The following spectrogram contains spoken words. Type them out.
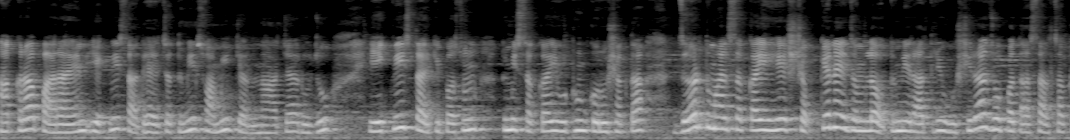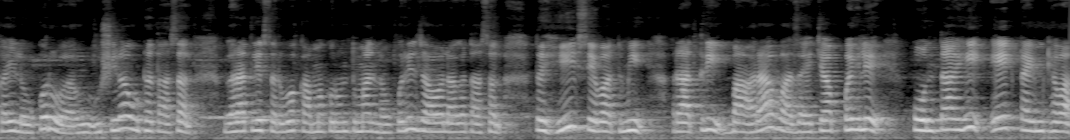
अकरा पारायण एकवीस अध्यायाचं तुम्ही स्वामी चरणाच्या रुजू एकवीस तारखेपासून तुम्ही सकाळी उठून करू शकता. जर तुम्हाला सकाळी हे शक्य नाही जमलं तुम्ही रात्री उशिरा झोपत असाल सकाळी लवकर उशिरा उठत असाल घरातले सर्व कामं करून तुम्हाला नोकरीला जावं लागत असाल तर ही सेवा तुम्ही रात्री बारा वाजायच्या पहिले कोणताही एक टाईम ठेवा.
